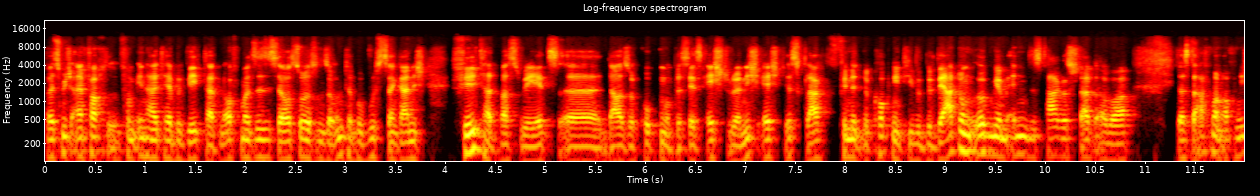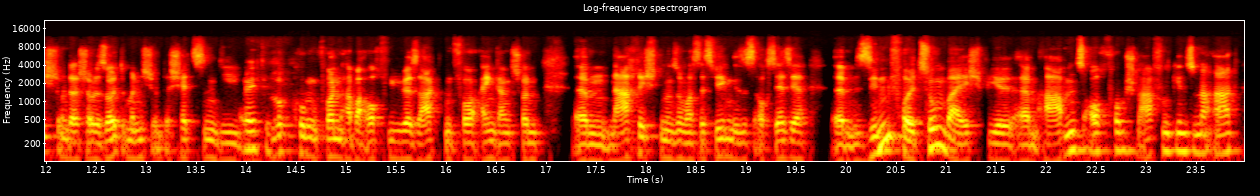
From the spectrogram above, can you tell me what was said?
weil es mich einfach vom Inhalt her bewegt hat. Und oftmals ist es ja auch so, dass unser Unterbewusstsein gar nicht filtert, was wir jetzt äh, da so gucken, ob das jetzt echt oder nicht echt ist. Klar findet eine kognitive Bewertung irgendwie am Ende des Tages statt, aber das darf man auch nicht unterschätzen oder sollte man nicht unterschätzen, die Richtig. Wirkung von, aber auch, wie wir sagten vor eingangs schon, ähm, Nachrichten und sowas. Deswegen ist es auch sehr, sehr ähm, sinnvoll, zum Beispiel ähm, abends auch vorm Schlafengehen so eine Art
